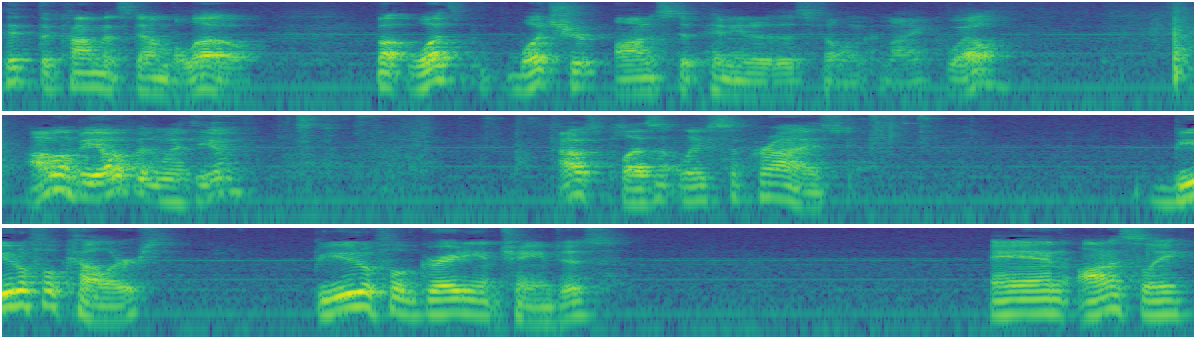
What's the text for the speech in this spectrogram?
hit the comments down below. But what's what's your honest opinion of this filament, Mike? Well, I'm gonna be open with you. I was pleasantly surprised. Beautiful colors, beautiful gradient changes, and honestly,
